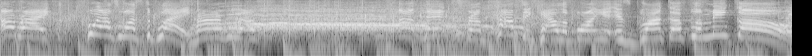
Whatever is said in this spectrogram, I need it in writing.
All right. Who else wants to play? Her? Who else? Up next from Compton, California, is Blanca Flamenco.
